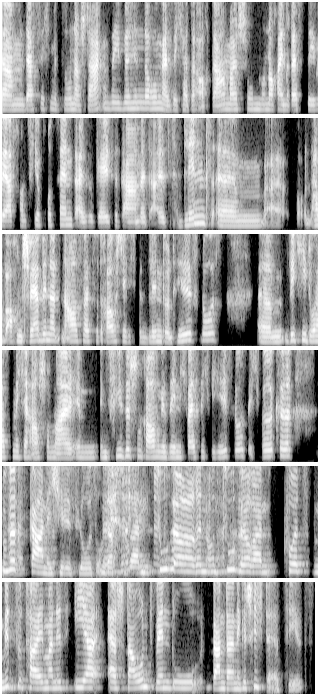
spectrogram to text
ähm, dass ich mit so einer starken Sehbehinderung, also ich hatte auch damals schon nur noch einen Restsehwert von vier Prozent, also gelte damit als blind, ähm, habe auch einen Schwerbehindertenausweis, wo draufsteht, ich bin blind und hilflos. Ähm, Vicky, du hast mich ja auch schon mal im, im physischen Raum gesehen. Ich weiß nicht, wie hilflos ich wirke. Du wirkst äh, gar nicht hilflos, um das unseren Zuhörerinnen und Zuhörern kurz mitzuteilen. Man ist eher erstaunt, wenn du dann deine Geschichte erzählst.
